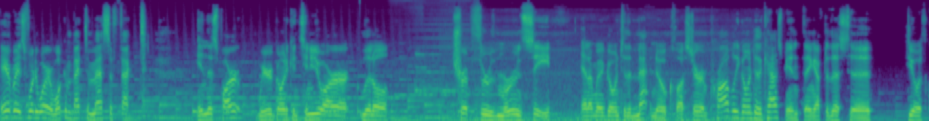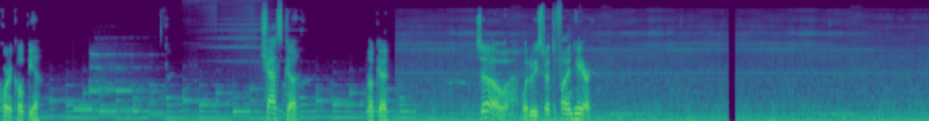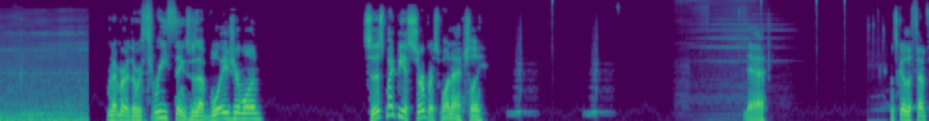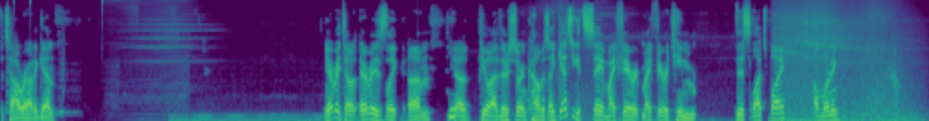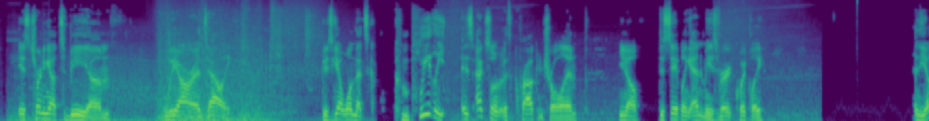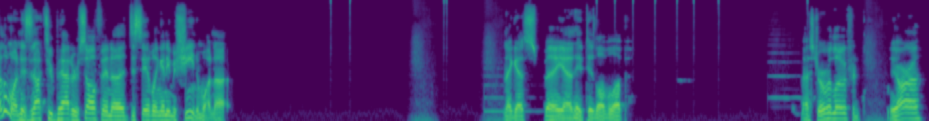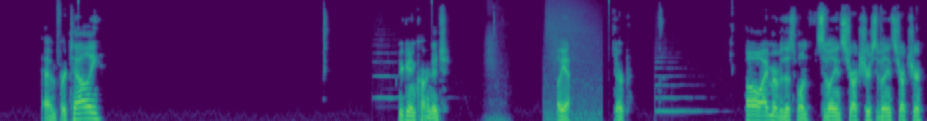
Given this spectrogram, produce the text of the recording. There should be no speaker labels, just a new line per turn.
Hey everybody, it's 40 Warrior. Welcome back to Mass Effect. In this part, we're going to continue our little trip through the Maroon Sea, and I'm going to go into the Matino cluster and probably go into the Caspian thing after this to deal with Cornucopia. Chaska. Okay. So, what do we expect to find here? Remember, there were three things. Was that Voyager one? So this might be a Cerberus one, actually. Yeah. Let's go the Femme Fatale route again. Everybody tell, everybody's like, um, you know, people have their certain comments. I guess you could say my favorite, my favorite team, this Let's Play, I'm learning, is turning out to be, um, Liara and Tali. Because you get one that's completely is excellent with crowd control and, you know, disabling enemies very quickly. And the other one is not too bad herself in uh, disabling any machine and whatnot. And I guess, uh, yeah, they did level up. Master Overload for Liara, and for Tali. You're getting Carnage. Oh yeah, derp. Oh, I remember this one. Civilian structure, civilian structure.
